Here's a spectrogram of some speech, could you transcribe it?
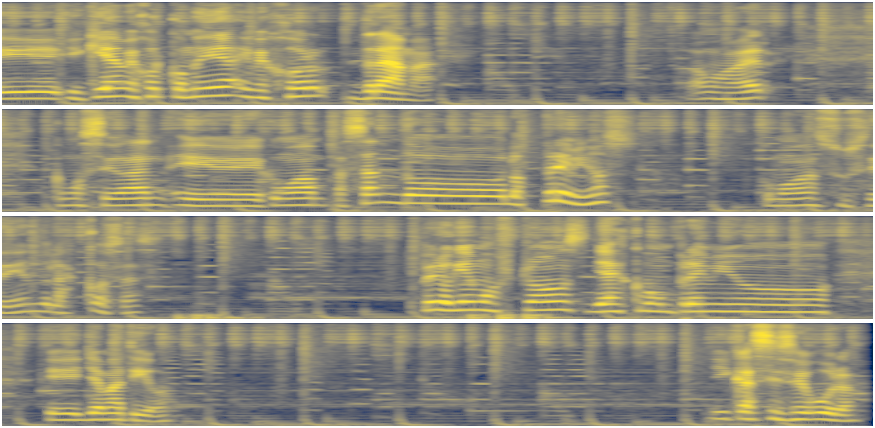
Eh, y queda mejor comedia y mejor drama. Vamos a ver cómo se van, eh, cómo van pasando los premios, cómo van sucediendo las cosas. Pero Game of Thrones ya es como un premio llamativo. Y casi seguro.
